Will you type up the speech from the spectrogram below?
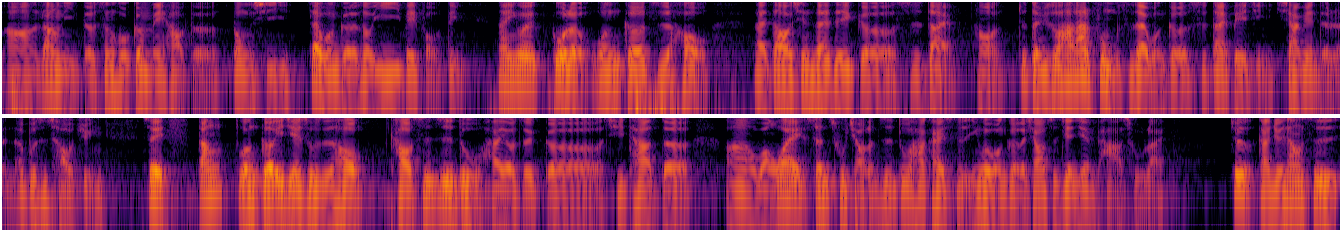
啊、让你的生活更美好的东西，在文革的时候一一被否定。那因为过了文革之后，来到现在这个时代，好、就等于说他他的父母是在文革时代背景下面的人，而不是超军。所以当文革一结束之后，考试制度还有这个其他的呃往外伸触角的制度，它开始因为文革的消失渐渐爬出来，就感觉像是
